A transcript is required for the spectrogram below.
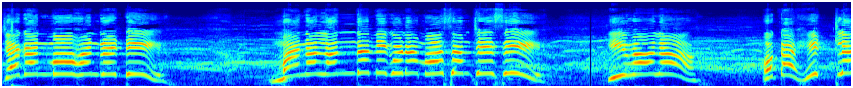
జగన్మోహన్ రెడ్డి మనలందరినీ కూడా మోసం చేసి ఇవాళ ఒక హిట్లర్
